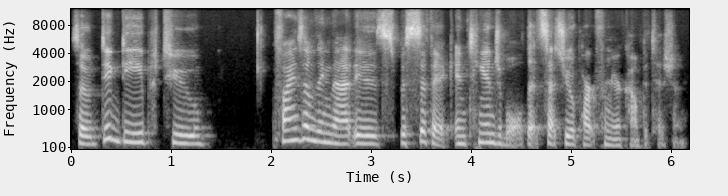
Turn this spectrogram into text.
So dig deep to find something that is specific and tangible that sets you apart from your competition.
